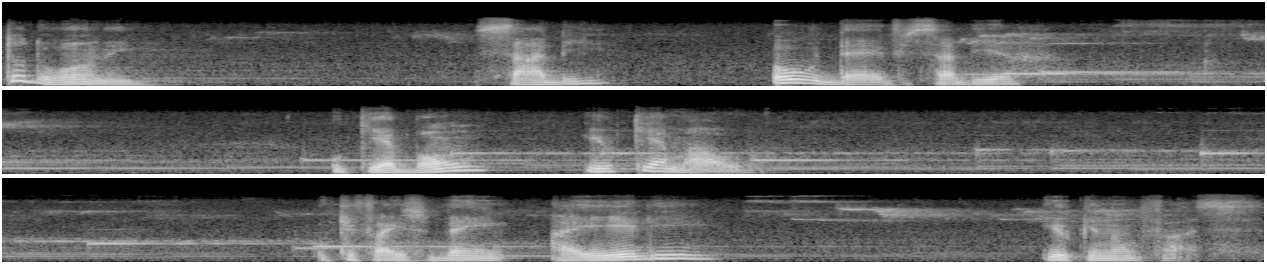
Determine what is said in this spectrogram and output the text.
Todo homem sabe ou deve saber o que é bom e o que é mal, o que faz bem a ele e o que não faz.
